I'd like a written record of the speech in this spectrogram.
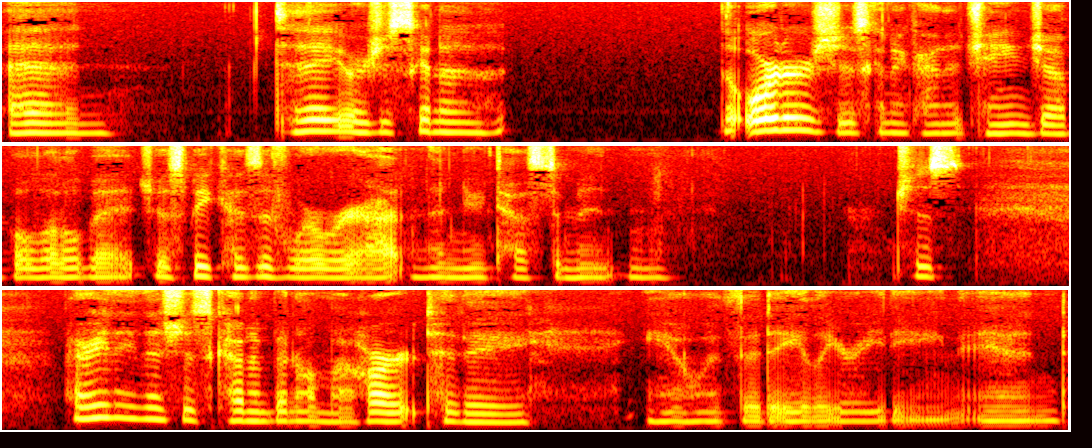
And today we're just gonna, the order is just gonna kind of change up a little bit just because of where we're at in the New Testament and just everything that's just kind of been on my heart today, you know, with the daily reading. And,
